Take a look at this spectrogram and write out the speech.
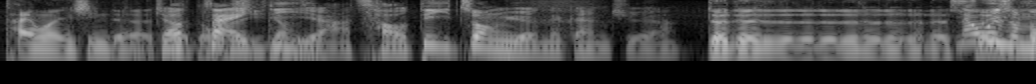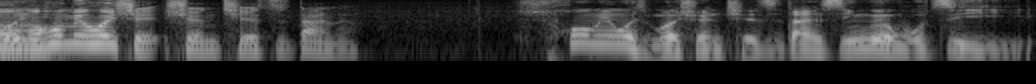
台湾性的比较在。地啊，草地状元的感觉啊。对对对对对对对对对对对。那为什么我们后面面会选选茄子蛋呢？后面为什么会选茄子蛋？是因为我自己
